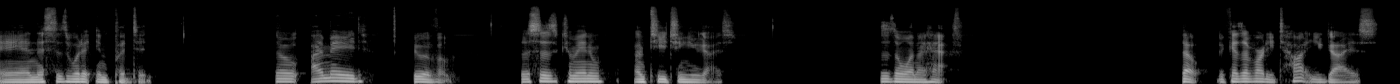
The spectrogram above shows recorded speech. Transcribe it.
And this is what it inputted. So I made two of them. This is command I'm teaching you guys. This is the one I have. So, because I've already taught you guys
